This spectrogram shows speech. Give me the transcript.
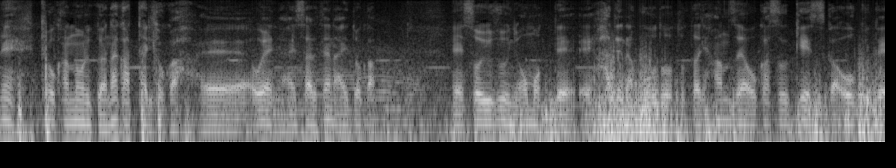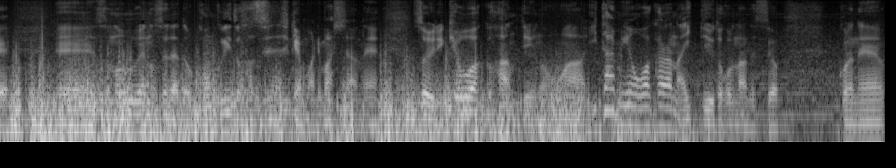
ね、共感能力がなかったりとか、えー、親に愛されてないとか、えー、そういうふうに思って、え派手な行動をとったり犯罪を犯すケースが多くて、えその上の世代でコンクリート殺人事件もありましたよね。そういうふうに凶悪犯っていうのは痛みを分からないっていうところなんですよ。これね、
